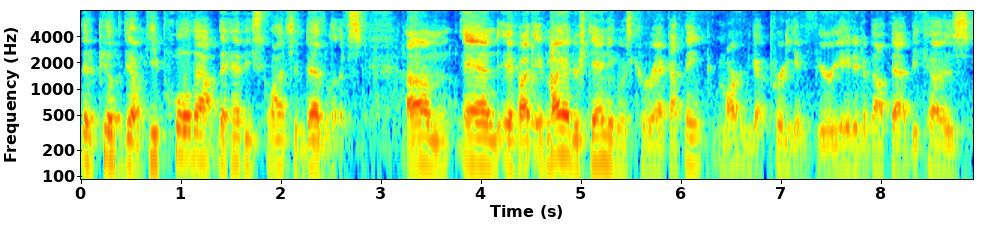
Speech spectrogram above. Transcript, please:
that appealed to them. He pulled out the heavy squats and deadlifts. Um, and if, I, if my understanding was correct, I think Martin got pretty infuriated about that because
